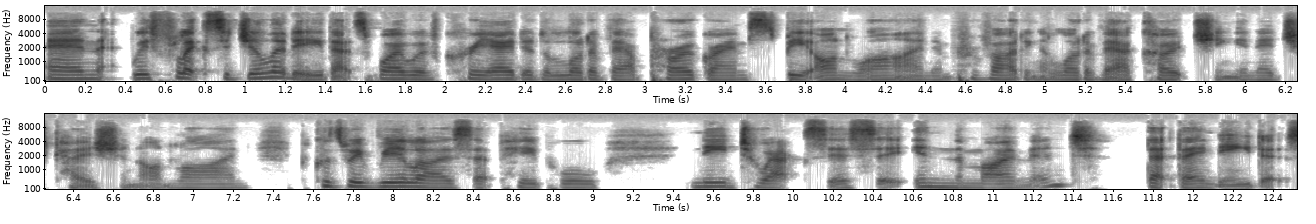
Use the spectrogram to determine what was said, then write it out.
And with Flexagility, that's why we've created a lot of our programs to be online and providing a lot of our coaching and education online because we realize that people need to access it in the moment that they need it.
